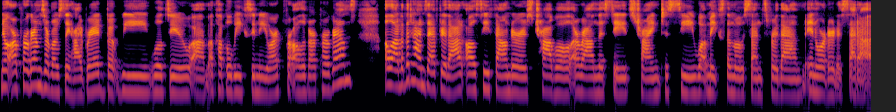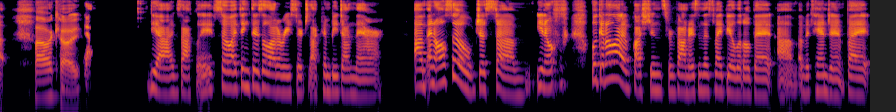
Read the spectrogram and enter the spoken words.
you know our programs are mostly hybrid but we will do um, a couple weeks in new york for all of our programs. A lot of the times after that i'll see founders travel around the states trying to see what makes the most sense for them in order to set up. Oh, okay. Yeah yeah, exactly. So I think there's a lot of research that can be done there. Um, and also just, um, you know, we'll get a lot of questions from founders, and this might be a little bit um, of a tangent, but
